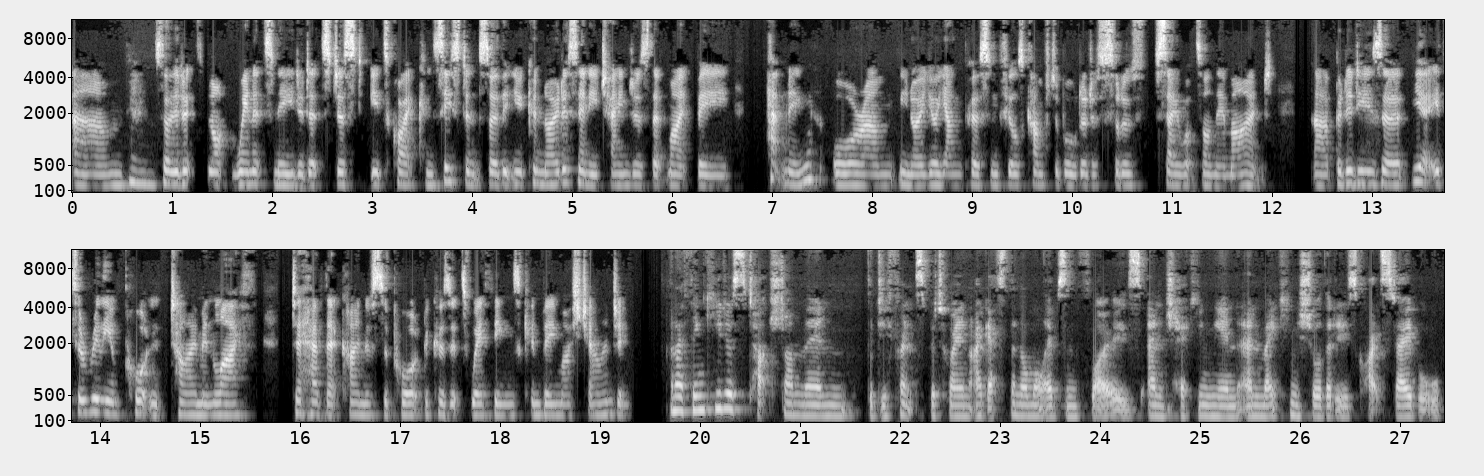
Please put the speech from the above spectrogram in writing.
um, mm. so that it's not when it's needed. It's just it's quite consistent, so that you can notice any changes that might be happening, or um, you know your young person feels comfortable to just sort of say what's on their mind. Uh, but it is a yeah, it's a really important time in life to have that kind of support because it's where things can be most challenging. And I think you just touched on then the difference between, I guess, the normal ebbs and flows and checking in and making sure that it is quite stable.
